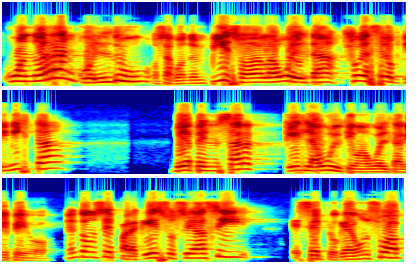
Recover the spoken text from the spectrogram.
Cuando arranco el do, o sea, cuando empiezo a dar la vuelta, yo voy a ser optimista, voy a pensar que es la última vuelta que pego. Entonces, para que eso sea así, excepto que haga un swap,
